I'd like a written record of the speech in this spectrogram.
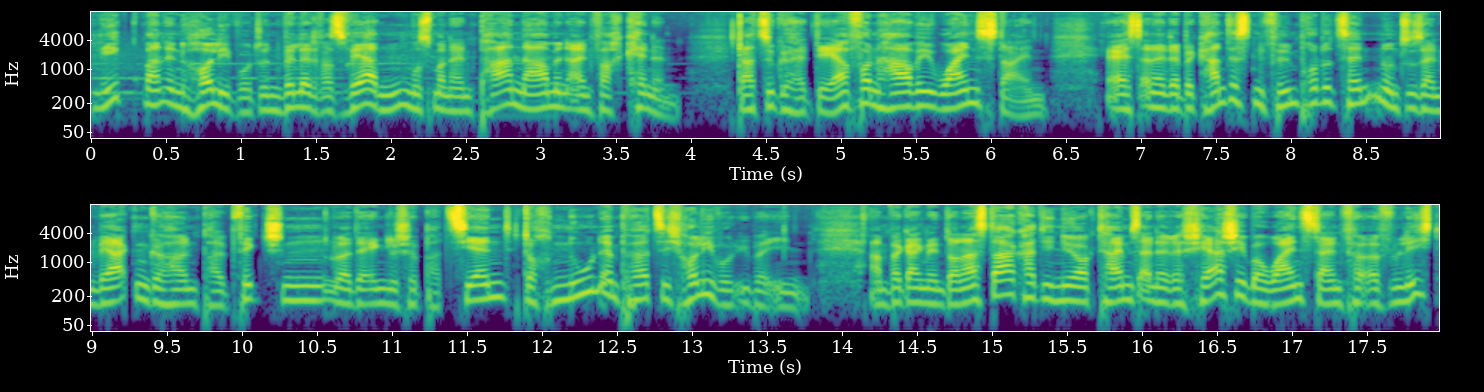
Lebt man in Hollywood und will etwas werden, muss man ein paar Namen einfach kennen. Dazu gehört der von Harvey Weinstein. Er ist einer der bekanntesten Filmproduzenten und zu seinen Werken gehören Pulp Fiction oder Der englische Patient. Doch nun empört sich Hollywood über ihn. Am vergangenen Donnerstag hat die New York Times eine Recherche über Weinstein veröffentlicht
